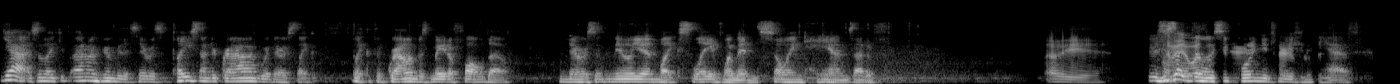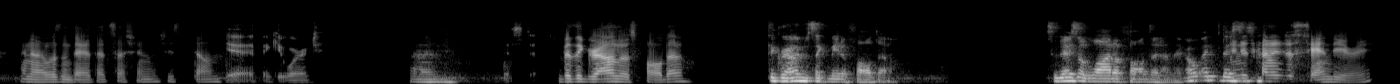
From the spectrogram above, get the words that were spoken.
Yeah, so like I don't know if you remember this. There was a place underground where there was like like the ground was made of Faldo, there was a million like slave women sewing hands out of. Oh yeah. It was just I mean, like the wasn't most there. important information that we have. I know I wasn't there at that session, which is dumb. Yeah, I think you weren't. Um, Missed it. But the ground was Faldo. the ground was like made of Faldo. So there's a lot of Faldo down there. Oh, and there's And it's kind of just sandy, right?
